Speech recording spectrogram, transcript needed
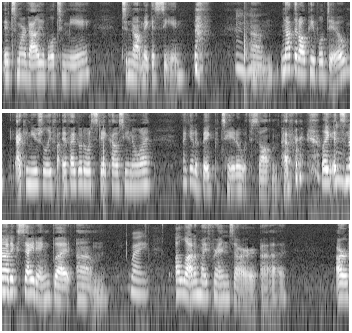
it's more valuable to me to not make a scene. mm-hmm. um, not that all people do. I can usually, if I go to a steakhouse, you know what? I get a baked potato with salt and pepper. like, it's mm-hmm. not exciting, but. Um, right. A lot of my friends are. Uh, are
